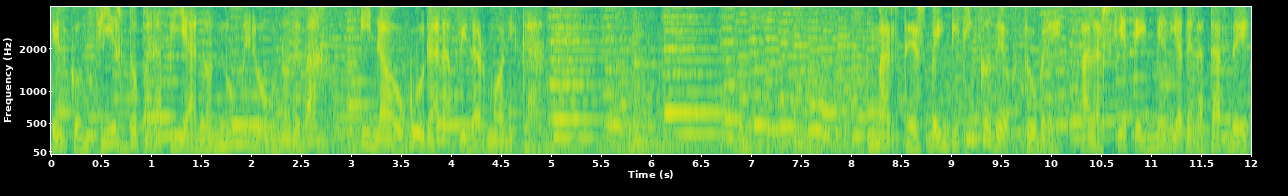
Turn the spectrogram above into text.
El concierto para piano número de Bach inaugura la Filarmónica. Martes 25 de octubre a las 7 y media de la tarde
